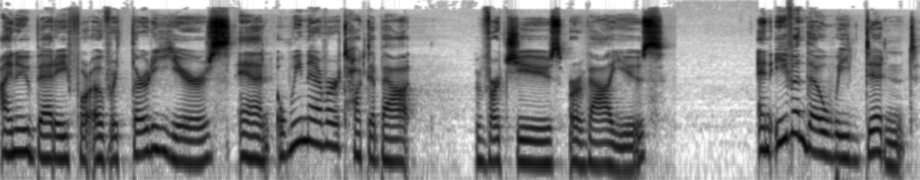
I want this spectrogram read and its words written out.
I knew Betty for over 30 years, and we never talked about virtues or values. And even though we didn't,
